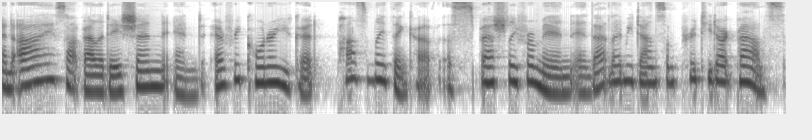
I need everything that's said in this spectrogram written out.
And I sought validation in every corner you could possibly think of, especially for men, and that led me down some pretty dark paths.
